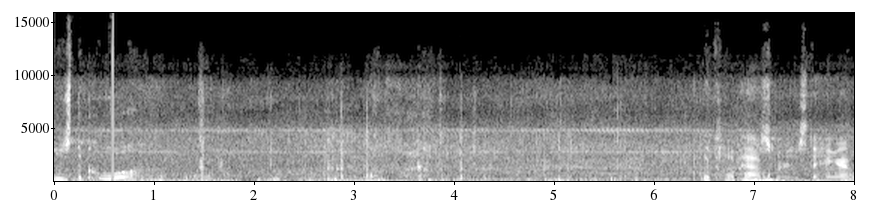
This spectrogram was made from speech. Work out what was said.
Here's the pool. The clubhouse where I used to hang out.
